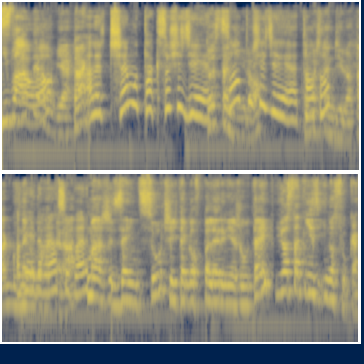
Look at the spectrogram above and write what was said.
główni stało? bohaterowie, tak? Ale czemu tak? Co się dzieje? To jest co Tanjiro. tu się dzieje? To masz tu? Tanjiro, tak? Głównego Okej, dobra, bohatera. super. Masz Zeńcu, czyli tego w pelerynie żółtej i ostatni jest Inosuke.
